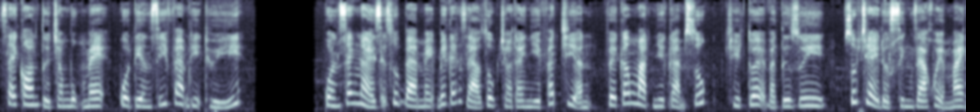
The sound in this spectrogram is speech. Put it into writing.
dạy con từ trong bụng mẹ của tiến sĩ Phạm Thị Thúy. Cuốn sách này sẽ giúp bà mẹ biết cách giáo dục cho thai nhi phát triển về các mặt như cảm xúc, trí tuệ và tư duy, giúp trẻ được sinh ra khỏe mạnh,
